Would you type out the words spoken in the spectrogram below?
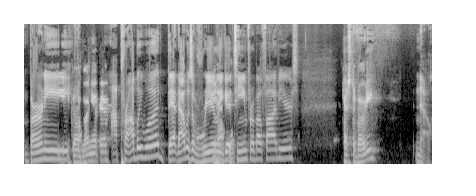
Bernie, You going Bernie up there? I probably would. That that was a really Yeah. good team for about five years. Testaverde. No,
